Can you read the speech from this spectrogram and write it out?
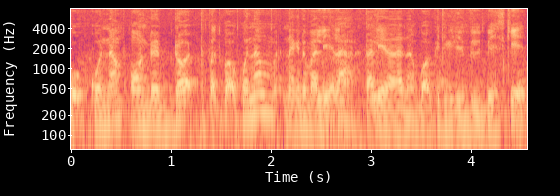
cukup pukul 6 on the dot tepat-tepat pukul 6 nak kena balik lah. Tak boleh lah nak buat kerja-kerja lebih-lebih sikit.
